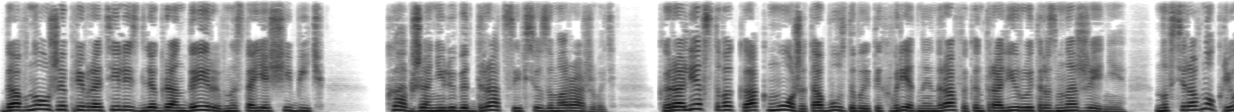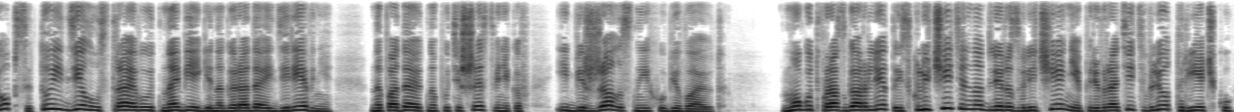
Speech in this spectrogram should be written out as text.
давно уже превратились для Грандейры в настоящий бич. Как же они любят драться и все замораживать. Королевство как может обуздывает их вредный нрав и контролирует размножение, но все равно крёпсы то и дело устраивают набеги на города и деревни — нападают на путешественников и безжалостно их убивают. Могут в разгар лета исключительно для развлечения превратить в лед речку,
